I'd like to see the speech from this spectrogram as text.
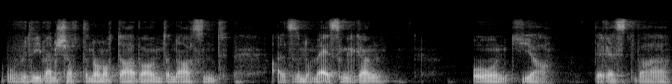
wo die Mannschaft dann auch noch da war und danach sind alle zusammen nochmal essen gegangen. Und ja, der Rest war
